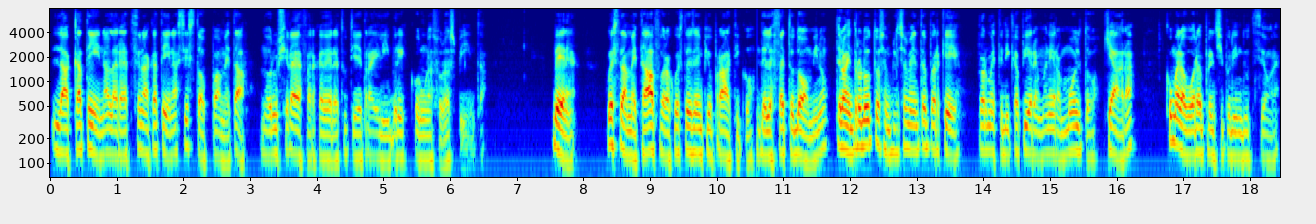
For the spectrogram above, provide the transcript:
la catena, la reazione a catena si stoppa a metà, non riuscirai a far cadere tutti e tre i libri con una sola spinta. Bene, questa metafora, questo esempio pratico dell'effetto domino, te l'ho introdotto semplicemente perché permette di capire in maniera molto chiara come lavora il principio di induzione.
